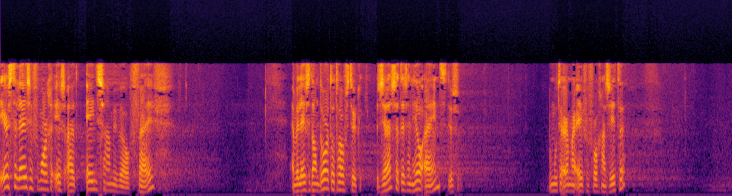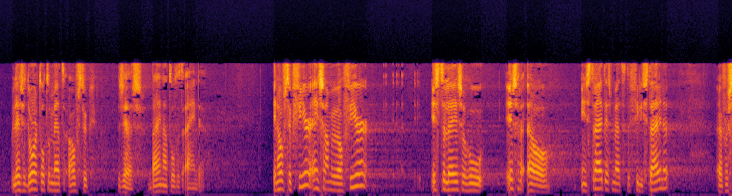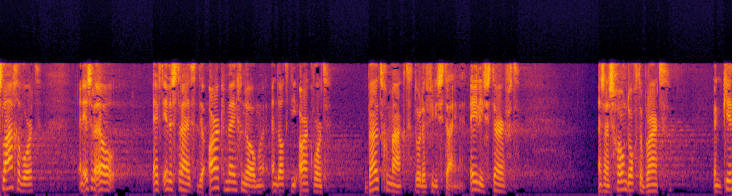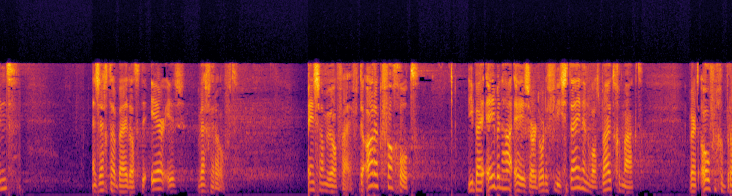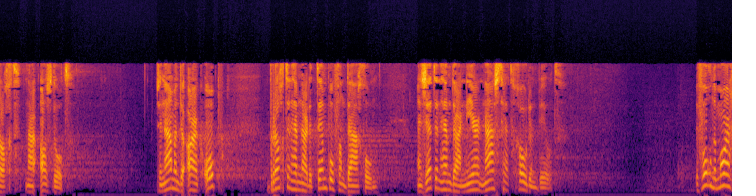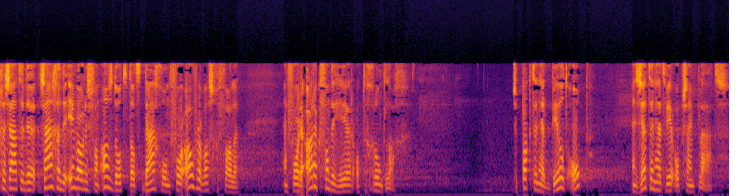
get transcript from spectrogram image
De eerste lezing vanmorgen is uit 1 Samuel 5. En we lezen dan door tot hoofdstuk 6. Het is een heel eind, dus we moeten er maar even voor gaan zitten. We lezen door tot en met hoofdstuk 6, bijna tot het einde. In hoofdstuk 4, 1 Samuel 4, is te lezen hoe Israël in strijd is met de Filistijnen, verslagen wordt. En Israël heeft in de strijd de ark meegenomen en dat die ark wordt buitgemaakt door de Filistijnen. Eli sterft en zijn schoondochter baart een kind en zegt daarbij dat de eer is weggeroofd. 1 Samuel 5. De ark van God, die bij Eben Haezer door de Filistijnen was buitgemaakt, werd overgebracht naar Asdod. Ze namen de ark op, brachten hem naar de tempel van Dagon en zetten hem daar neer naast het godenbeeld. De volgende morgen zaten de, zagen de inwoners van Asdod dat Dagon voorover was gevallen en voor de ark van de Heer op de grond lag. Ze pakten het beeld op en zetten het weer op zijn plaats.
